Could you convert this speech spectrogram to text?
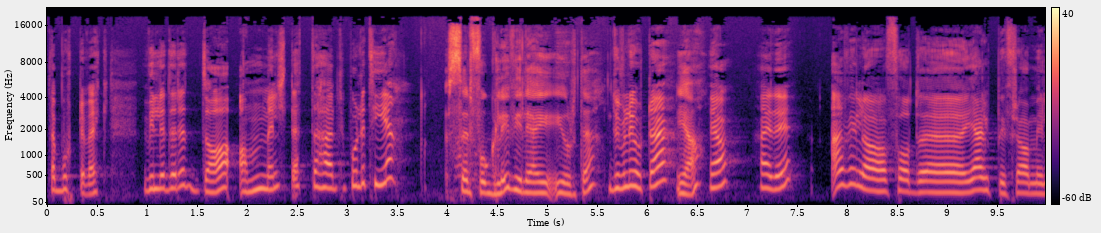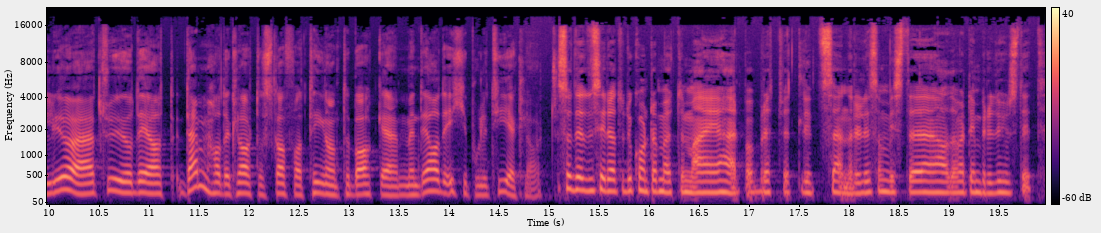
det er borte vekk. Ville dere da anmeldt dette her til politiet? Selvfølgelig ville jeg gjort det. Du ville gjort det? Ja. Ja, Heidi? Jeg ville ha fått eh, hjelp fra miljøet. Jeg tror jo det at de hadde klart å skaffe tingene tilbake, men det hadde ikke politiet klart. Så det du sier er at du kommer til å møte meg her på Bredtvet litt senere, liksom, hvis det hadde vært innbrudd i huset ditt?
